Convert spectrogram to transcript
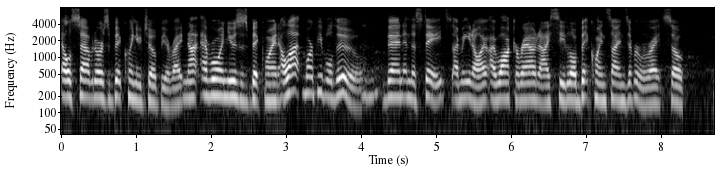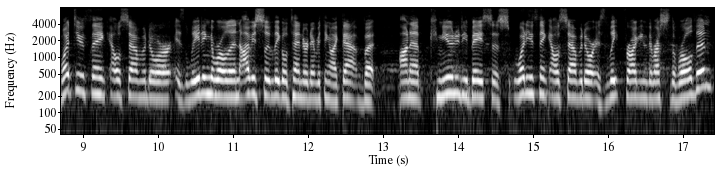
El Salvador is a Bitcoin utopia, right? Not everyone uses Bitcoin. A lot more people do than in the States. I mean, you know, I, I walk around and I see little Bitcoin signs everywhere, right? So, what do you think El Salvador is leading the world in? Obviously, legal tender and everything like that, but on a community basis, what do you think El Salvador is leapfrogging the rest of the world in?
